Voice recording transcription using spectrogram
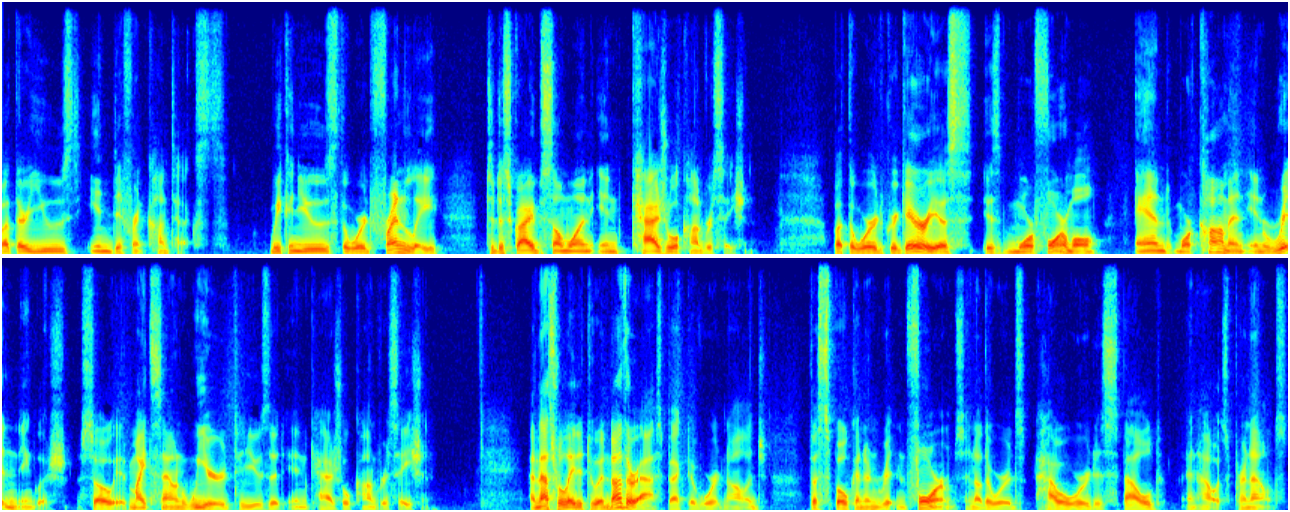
but they're used in different contexts. We can use the word friendly to describe someone in casual conversation. But the word gregarious is more formal and more common in written English, so it might sound weird to use it in casual conversation. And that's related to another aspect of word knowledge, the spoken and written forms. In other words, how a word is spelled and how it's pronounced.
